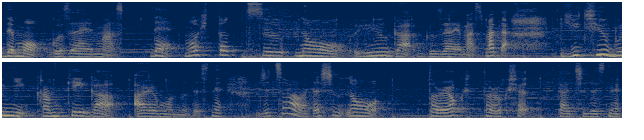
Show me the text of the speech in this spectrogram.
でもございます。でもう一つの理由がございます。また YouTube に関係があるものですね。実は私の登録登録者たちですね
